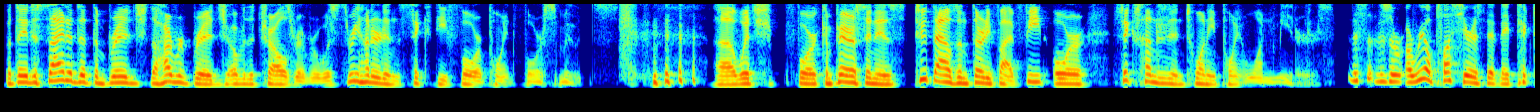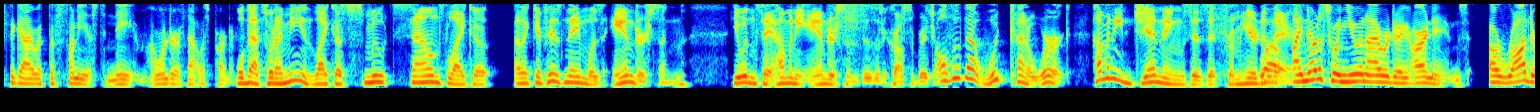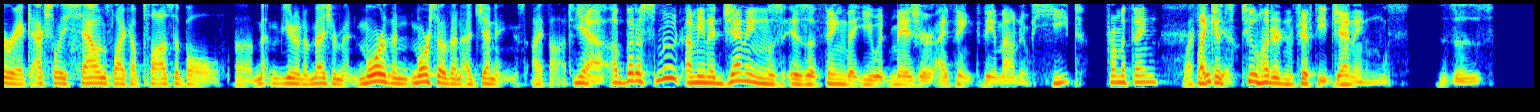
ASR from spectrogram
But they decided that the bridge, the Harvard Bridge over the Charles River, was 364.4 smoots, uh, which for comparison is 2,035 feet or 620.1 meters. This there's a, a real plus here is that they picked the guy with the funniest name. I wonder if that was part of it. Well, that's what I mean. Like a smoot sounds like a, like if his name was Anderson, you wouldn't say how many Andersons is it across the bridge, although that would kind of work. How many Jennings is it from here to Well, there? I noticed when you and I were doing our names, a Roderick actually sounds like a plausible uh, me- unit of measurement more than more so than a Jennings. I thought. Yeah, uh, but a smoot, I mean, a Jennings is a thing that you would measure, I think, the amount of heat from a thing. Well, like it's you. 250 Jennings.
